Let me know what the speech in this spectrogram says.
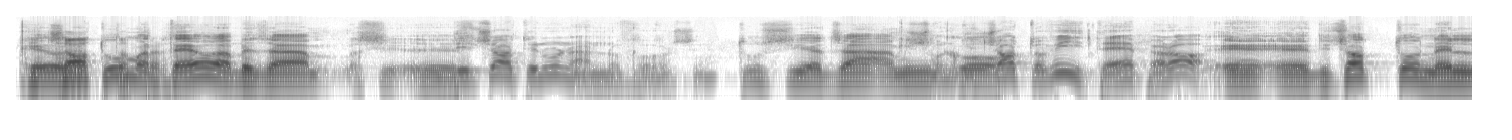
credo che 18 tu, Matteo, abbia già, eh, 18 in un anno forse. tu sia già amico. Sono 18 vite, eh, però. eh, eh, 18 nel.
